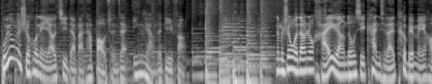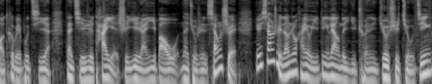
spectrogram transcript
不用的时候呢，也要记得把它保存在阴凉的地方。那么生活当中还有一样东西看起来特别美好、特别不起眼，但其实它也是易燃易爆物，那就是香水。因为香水当中含有一定量的乙醇，也就是酒精。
